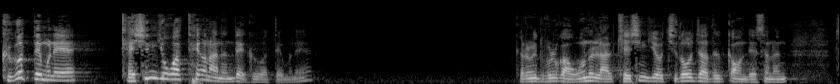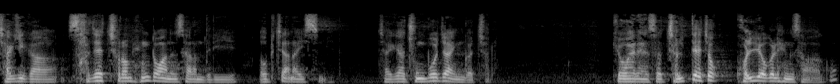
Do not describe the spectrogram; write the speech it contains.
그것 때문에 개신교가 태어나는데 그것 때문에 그럼에도 불구하고 오늘날 개신교 지도자들 가운데서는 자기가 사제처럼 행동하는 사람들이 없지 않아 있습니다. 자기가 중보자인 것처럼 교회 안에서 절대적 권력을 행사하고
